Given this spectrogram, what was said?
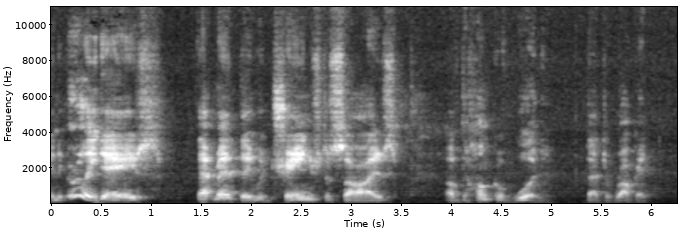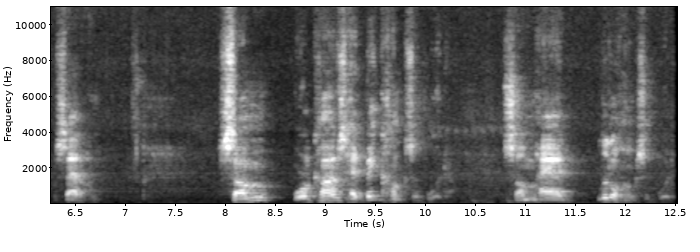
In the early days, that meant they would change the size of the hunk of wood that the rocket sat on. Some Worldcons had big hunks of wood. Some had little hunks of wood.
